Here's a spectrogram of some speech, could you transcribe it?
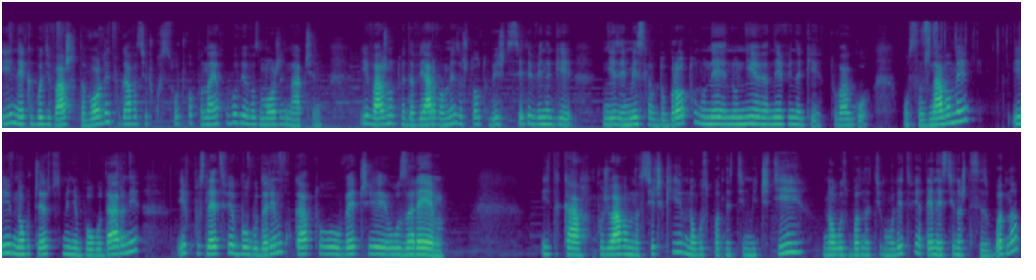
и нека бъде вашата воля и тогава всичко се случва по най-хубавия възможен начин. И важното е да вярваме, защото вижте си, винаги ние мисля доброто, но, не, но ние не винаги това го осъзнаваме и много често сме неблагодарни и в последствие благодарим, когато вече озареем. И така, пожелавам на всички много сбъднати мечти, много сбъднати молитви, а те наистина ще се сбъднат.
